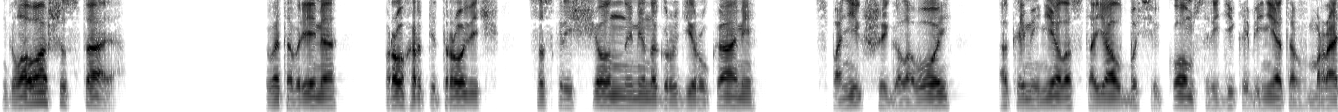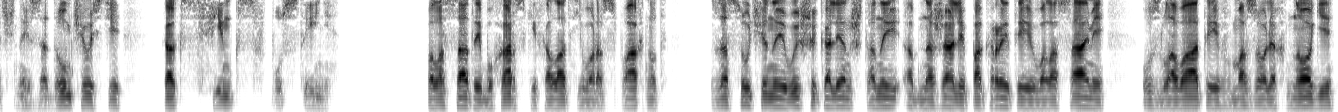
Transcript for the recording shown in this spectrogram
Глава шестая В это время Прохор Петрович со скрещенными на груди руками, с поникшей головой, окаменело стоял босиком среди кабинета в мрачной задумчивости, как сфинкс в пустыне. Полосатый бухарский халат его распахнут, засученные выше колен штаны обнажали покрытые волосами, узловатые в мозолях ноги,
